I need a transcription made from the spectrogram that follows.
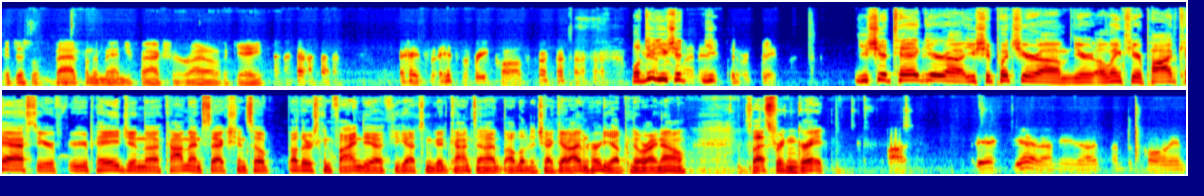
It just was bad from the manufacturer right out of the gate. it's it's a recalled. Well, He dude, you should you, to replace you should tag your uh, you should put your um your a link to your podcast or your or your page in the comment section so others can find you if you got some good content. I'd, I'd love to check it out. I haven't heard you up until right now, so that's freaking great. Yeah, yeah, I mean, uh, I'm just calling in,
